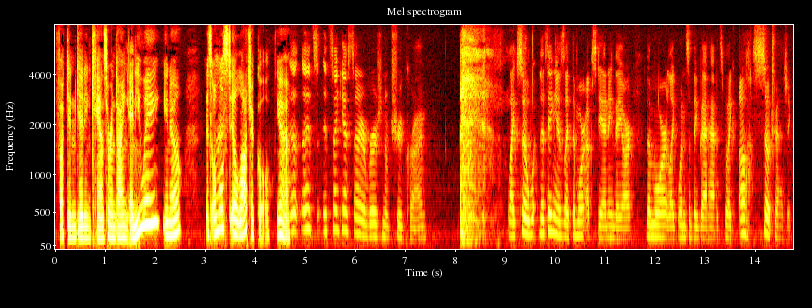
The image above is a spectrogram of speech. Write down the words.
fucking getting cancer and dying anyway? You know, it's almost illogical. Yeah. It- it's it's I guess our version of true crime. Like so, the thing is, like the more upstanding they are, the more like when something bad happens, be like, oh, so tragic,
